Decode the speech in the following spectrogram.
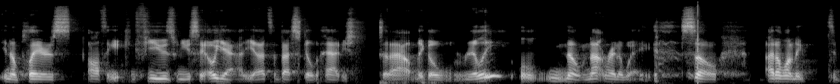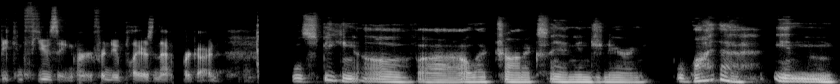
you know, players often get confused when you say, "Oh yeah, yeah, that's the best skill to have. You should set out." And they go, "Really? Well, no, not right away." so, I don't want it to be confusing for for new players in that regard. Well, speaking of uh, electronics and engineering, why the in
